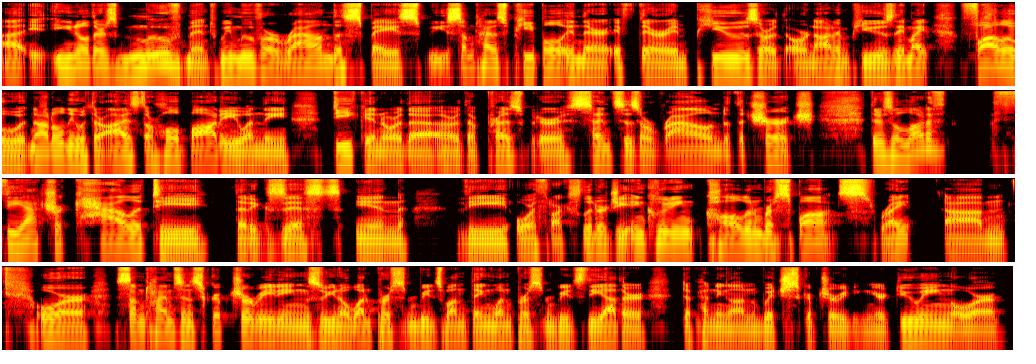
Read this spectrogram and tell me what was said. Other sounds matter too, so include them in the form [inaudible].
Uh, you know, there's movement. We move around the space. Sometimes people in there, if they're in pews or or not in pews, they might follow not only with their eyes, their whole body when the deacon or the or the presbyter censes around the church. There's a lot of theatricality that exists in the Orthodox liturgy, including call and response, right? Um, or sometimes in scripture readings, you know, one person reads one thing, one person reads the other, depending on which scripture reading you're doing, or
